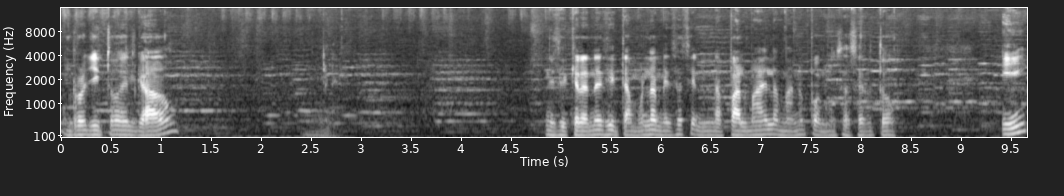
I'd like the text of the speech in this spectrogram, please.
Un rollito delgado. Ni siquiera necesitamos la mesa, sino en la palma de la mano podemos hacer todo. Y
